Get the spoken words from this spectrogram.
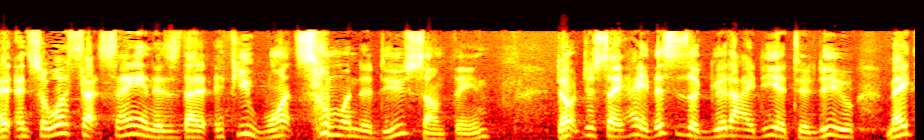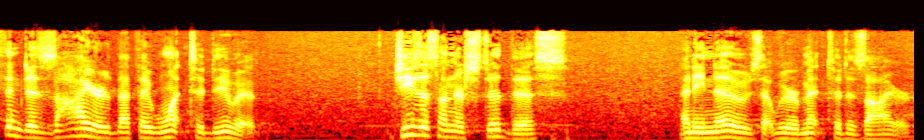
And, and so, what's that saying is that if you want someone to do something, don't just say, hey, this is a good idea to do. Make them desire that they want to do it. Jesus understood this, and he knows that we were meant to desire.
